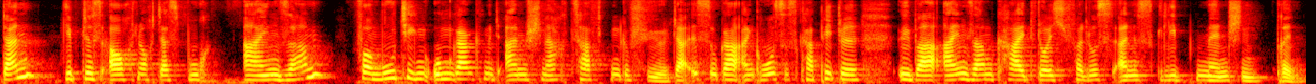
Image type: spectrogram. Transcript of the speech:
Dann gibt es auch noch das Buch Einsam vom mutigen Umgang mit einem schmerzhaften Gefühl. Da ist sogar ein großes Kapitel über Einsamkeit durch Verlust eines geliebten Menschen drin.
